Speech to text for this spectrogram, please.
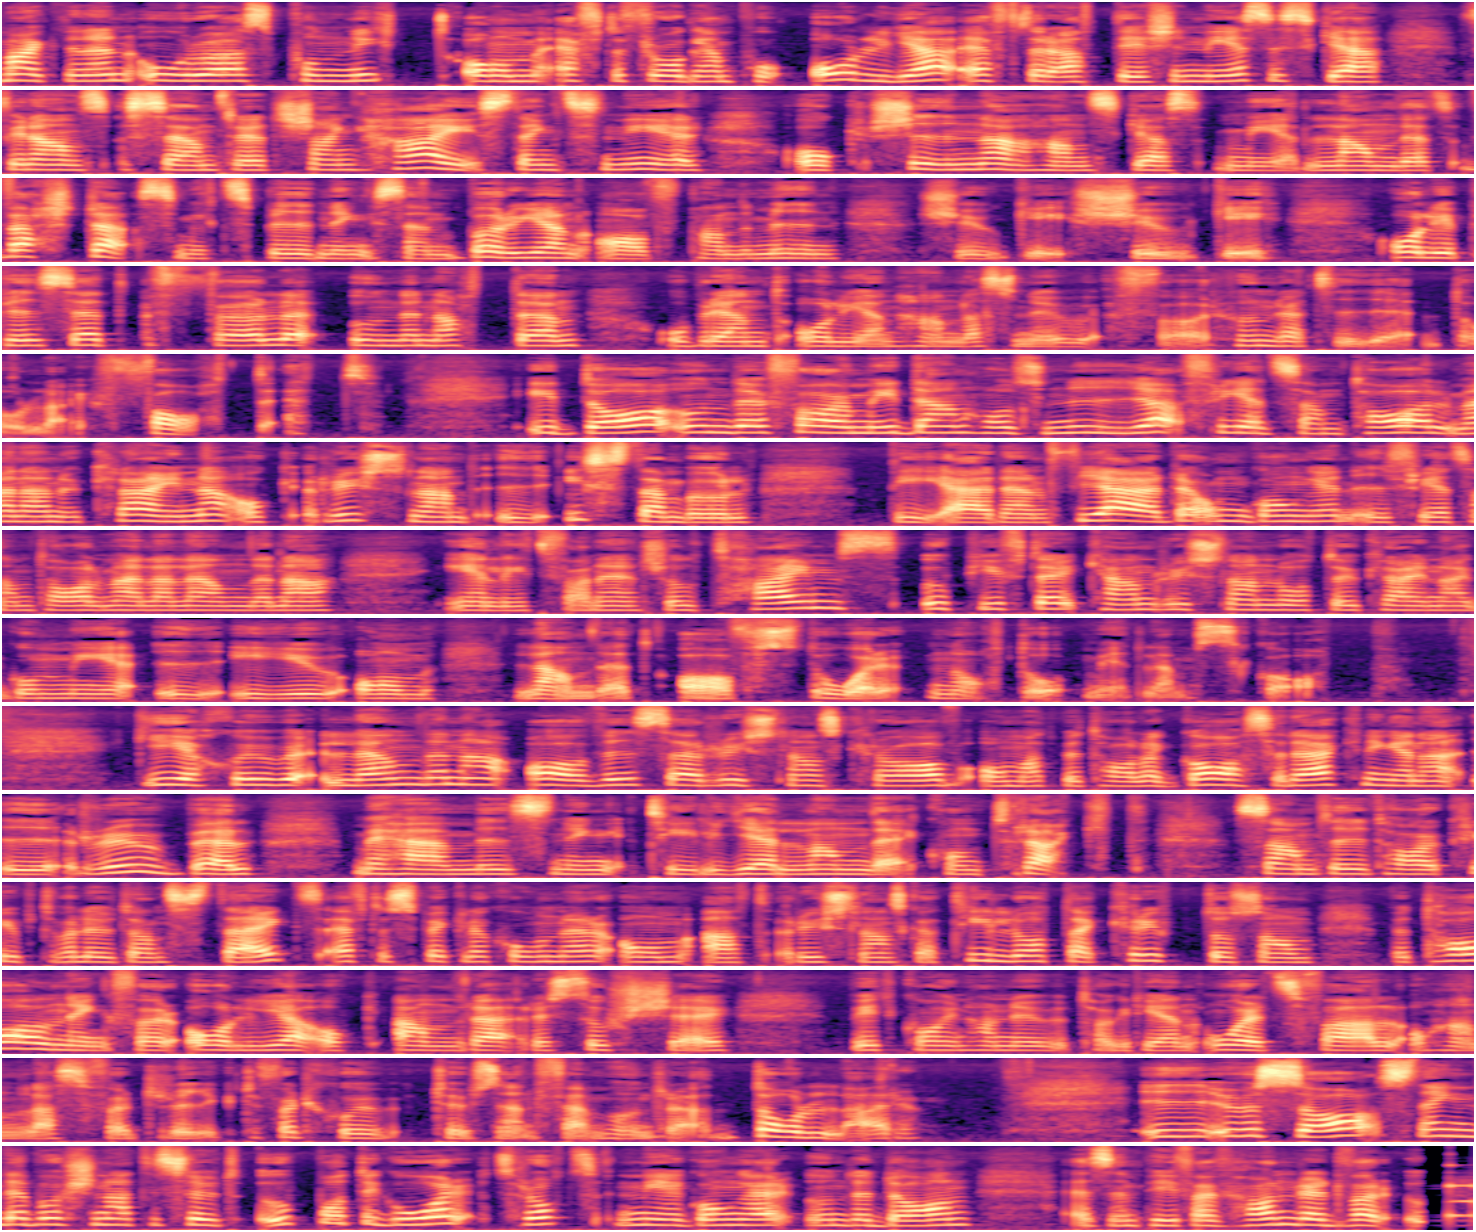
Marknaden oroas på nytt om efterfrågan på olja efter att det kinesiska finanscentret Shanghai stängts ner och Kina handskas med landets värsta smittspridning sedan början av pandemin 2020. Oljepriset föll under natten och bränt oljan handlas nu för 110 dollar fatet. Idag under förmiddagen hålls nya fredssamtal mellan Ukraina och Ryssland i Istanbul det är den fjärde omgången i fredssamtal mellan länderna. Enligt Financial Times uppgifter kan Ryssland låta Ukraina gå med i EU om landet avstår NATO-medlemskap. G7-länderna avvisar Rysslands krav om att betala gasräkningarna i rubel med hänvisning till gällande kontrakt. Samtidigt har kryptovalutan stärkts efter spekulationer om att Ryssland ska tillåta krypto som betalning för olja och andra resurser. Bitcoin har nu tagit igen årets fall och handlas för drygt 47 500 dollar. I USA stängde börserna till slut uppåt igår trots nedgångar under dagen. S&P 500 var upp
